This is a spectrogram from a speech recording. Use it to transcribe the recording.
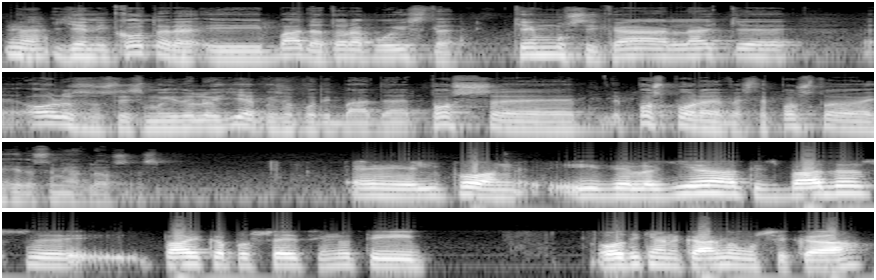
Ναι. Γενικότερα η μπάντα τώρα που είστε και μουσικά αλλά και ε, όλο το σύστημα, η ιδεολογία πίσω από την μπάντα, πώς, ε, πώς πορεύεστε, πώς το έχετε στο μυαλό σας; Ε, λοιπόν, η ιδεολογία της μπάντας ε, πάει κάπως έτσι, είναι ότι ό,τι και αν κάνουμε μουσικά,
